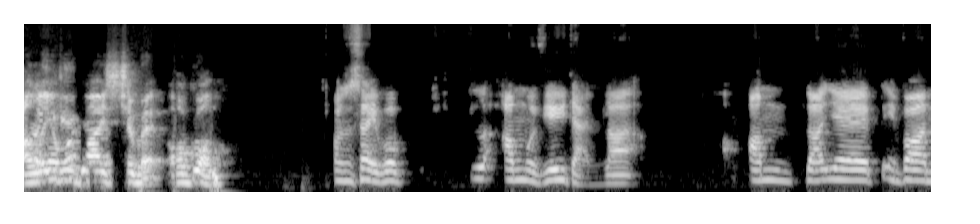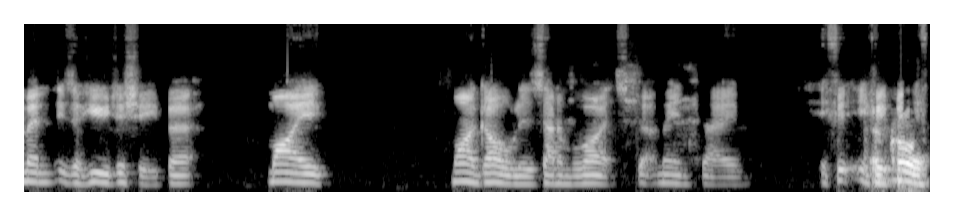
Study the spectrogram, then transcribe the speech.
I'll leave you guys to it. Oh, go on. I was gonna say, well, I'm with you, Dan. Like, I'm like, yeah, environment is a huge issue, but my my goal is animal rights. You know what I mean? So if it, if it means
